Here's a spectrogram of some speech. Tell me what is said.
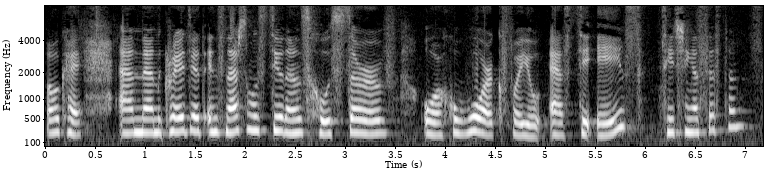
Okay, and then graduate international students who serve or who work for you as TAs, teaching assistants.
